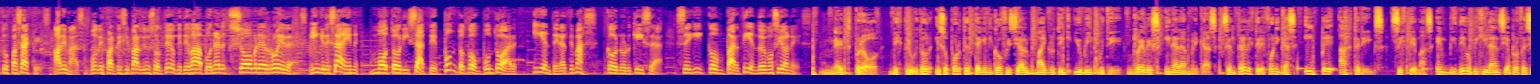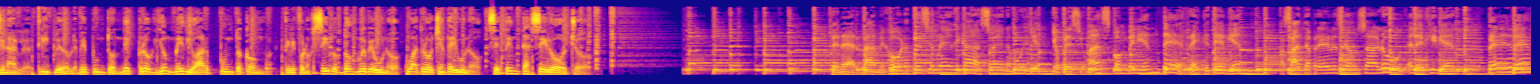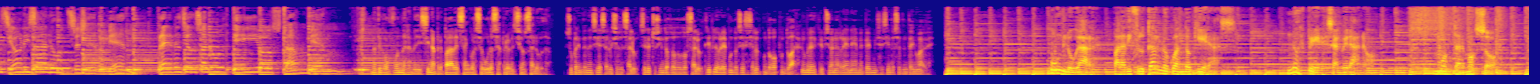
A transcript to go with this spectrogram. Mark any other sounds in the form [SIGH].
tus pasajes. Además, podés participar de un sorteo que te va a poner sobre ruedas. Ingresa en motorizate.com.ar y entérate más. Con Urquiza, seguí compartiendo emociones. NetPro, distribuidor y soporte técnico oficial MikroTik Ubiquiti, redes inalámbricas, centrales telefónicas IP Asterix, sistemas en videovigilancia profesional, www.netpro-medioar.com, teléfono 0291 481 7008. Tener la mejor atención médica suena muy bien y a un precio más conveniente, requete bien. Pasate a Prevención Salud, elegí bien. Prevención y salud se llevan bien. Prevención Salud y vos también. No te confundas, la medicina prepaga de Sangor Seguros es Prevención Salud. Superintendencia de Servicios de Salud. 0800 222 Salud. www.cssalud.gov.ar. Número de inscripción RNMP 1679. Un lugar para disfrutarlo cuando quieras. No esperes al verano. Montermoso,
